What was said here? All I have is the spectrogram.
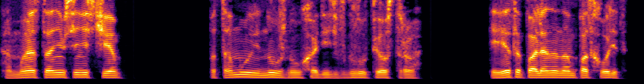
А мы останемся ни с чем. Потому и нужно уходить вглубь острова. И эта поляна нам подходит.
